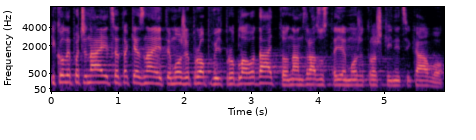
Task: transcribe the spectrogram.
І коли починається таке, знаєте, може проповідь про благодать, то нам зразу стає, може, трошки і не цікаво.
